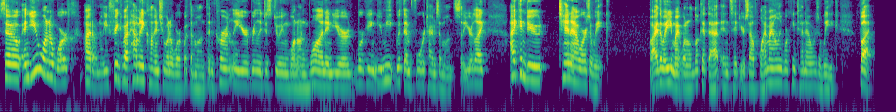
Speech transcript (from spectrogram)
So, and you want to work, I don't know, you think about how many clients you want to work with a month, and currently you're really just doing one on one, and you're working, you meet with them four times a month. So you're like, I can do 10 hours a week. By the way, you might want to look at that and say to yourself, why am I only working 10 hours a week? But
